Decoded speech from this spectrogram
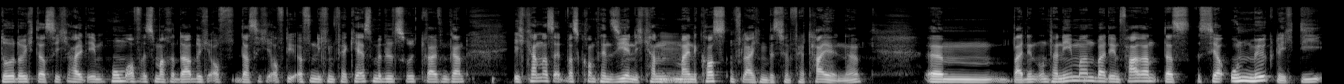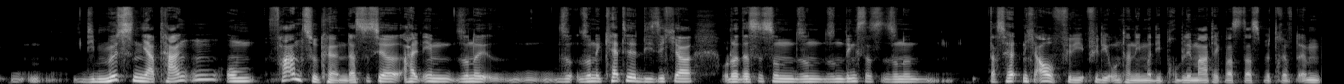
dadurch, dass ich halt eben Homeoffice mache, dadurch, auf, dass ich auf die öffentlichen Verkehrsmittel zurückgreifen kann, ich kann das etwas kompensieren. Ich kann mhm. meine Kosten vielleicht ein bisschen verteilen. Ne? Ähm, bei den Unternehmern, bei den Fahrern, das ist ja unmöglich. Die, die müssen ja tanken, um fahren zu können. Das ist ja halt eben so eine, so, so eine Kette, die sich ja, oder das ist so ein, so ein, so ein Dings, das so eine, das hört nicht auf für die, für die Unternehmer, die Problematik, was das betrifft. Ähm,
